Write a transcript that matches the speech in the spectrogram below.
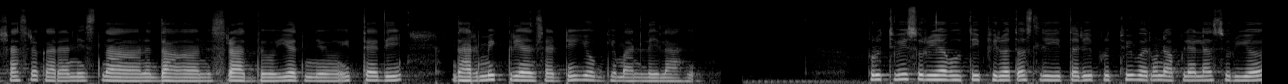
शास्त्रकारांनी स्नान दान श्राद्ध यज्ञ इत्यादी धार्मिक क्रियांसाठी योग्य मानलेला आहे. पृथ्वी सूर्याभोवती फिरत असली तरी पृथ्वीवरून आपल्याला सूर्य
